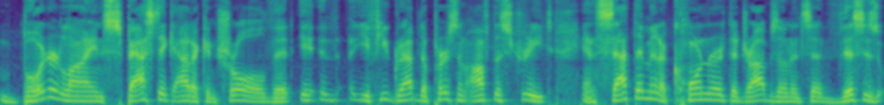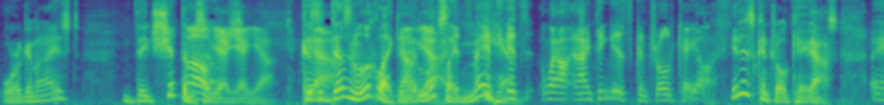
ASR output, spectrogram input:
borderline spastic out of control that it, if you grabbed a person off the street and sat them in a corner at the drop zone and said, This is organized, they'd shit themselves. Oh yeah, yeah, yeah. Because Yeah. it doesn't look like No, it. It yeah, looks like it's- mayhem. It's, it's well, and I think it's controlled chaos. It is controlled chaos uh,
